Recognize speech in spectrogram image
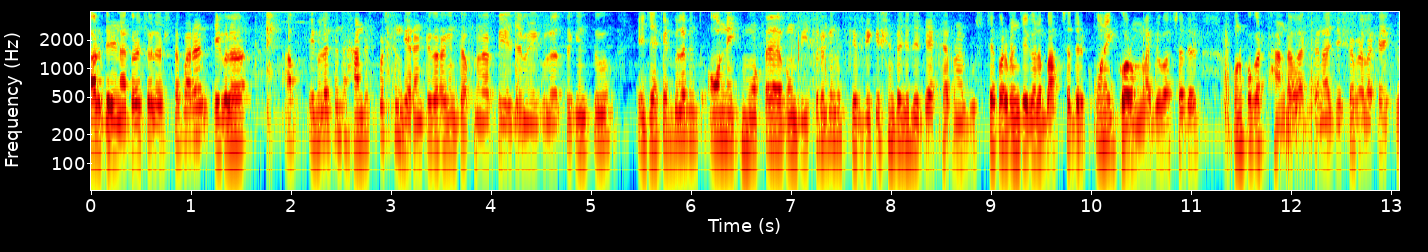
আর দেরি না করে চলে আসতে পারেন। এগুলো এগুলো কিন্তু হান্ড্রেড পার্সেন্ট গ্যারান্টি করা কিন্তু আপনারা পেয়ে যাবেন এগুলোতে। কিন্তু এই জ্যাকেটগুলো কিন্তু অনেক মোটা এবং ভিতরে কিন্তু ফেব্রিকেশনটা যদি দেখে আপনারা বুঝতে পারবেন যেগুলো বাচ্চাদের অনেক গরম লাগবে, বাচ্চাদের কোনো প্রকার ঠান্ডা লাগবে না। যেসব এলাকায় একটু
